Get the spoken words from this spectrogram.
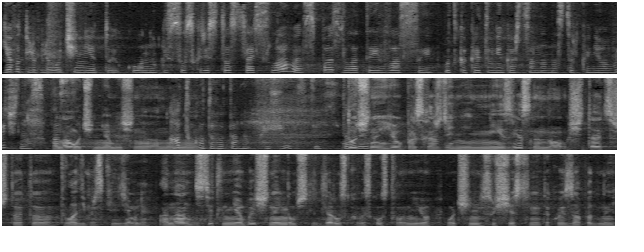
Я вот люблю очень эту икону. Иисус Христос, Царь Славы, спас золотые волосы. Вот какая-то, мне кажется, она настолько необычная. Спас... Она очень необычная. Она а откуда не... вот она появилась здесь? Точно ее происхождение неизвестно, но считается, что это Владимирские земли. Она действительно необычная, в том числе для русского искусства. У нее очень существенный такой западный,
